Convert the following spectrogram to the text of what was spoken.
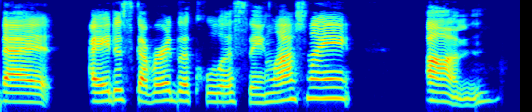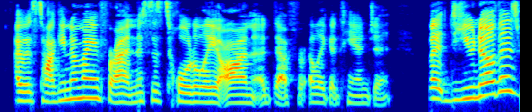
that I discovered the coolest thing last night? Um I was talking to my friend. This is totally on a def like a tangent. But do you know this?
